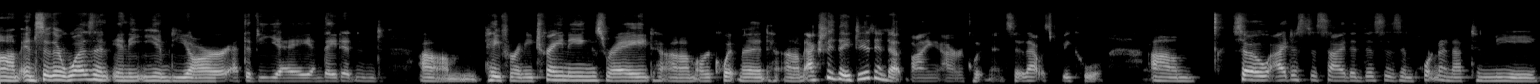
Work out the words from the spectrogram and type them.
Um, and so there wasn't any EMDR at the VA, and they didn't um, pay for any trainings, right, um, or equipment. Um, actually, they did end up buying our equipment, so that was pretty cool. Um, so I just decided this is important enough to me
